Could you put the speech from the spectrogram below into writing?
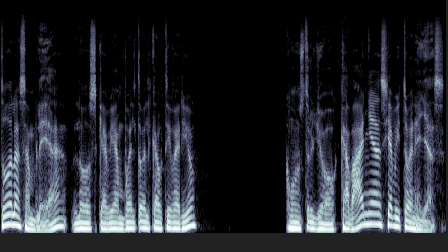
Toda la asamblea, los que habían vuelto del cautiverio, construyó cabañas y habitó en ellas,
